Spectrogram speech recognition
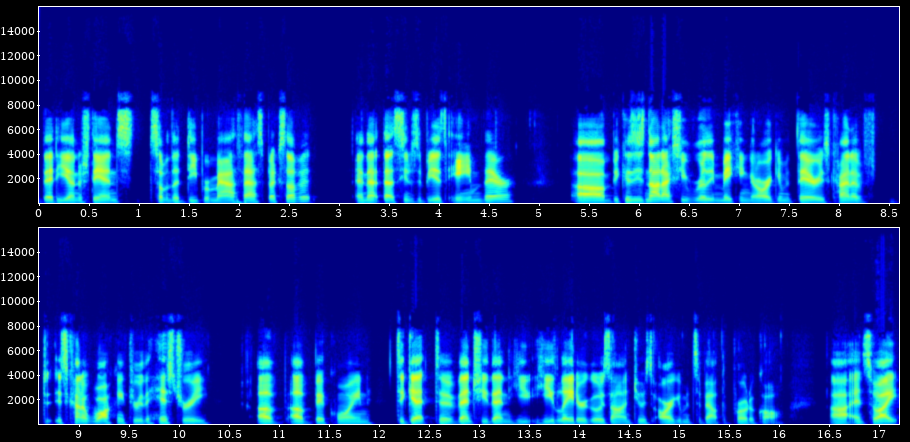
that he understands some of the deeper math aspects of it, and that that seems to be his aim there. Um, because he's not actually really making an argument there. He's kind of it's kind of walking through the history of of Bitcoin to get to eventually. Then he he later goes on to his arguments about the protocol. Uh, and so I,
